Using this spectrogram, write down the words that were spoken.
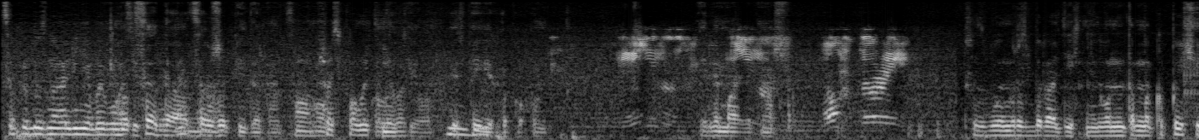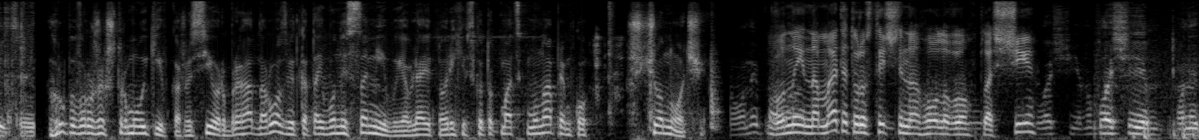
Це приблизно лінія бойового Це, да, це вже підер. Це щось полетіло. Півіха, походу. Или мавік наш. Зараз будемо розбирати їхні. Вони там накопичуються. Групи ворожих штурмовиків, каже Сівер, бригадна розвідка, та й вони самі виявляють на Оріхівсько-Токмацькому напрямку щоночі. Вони намети туристичні на голову, плащі. Плащі, ну плащі, вони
